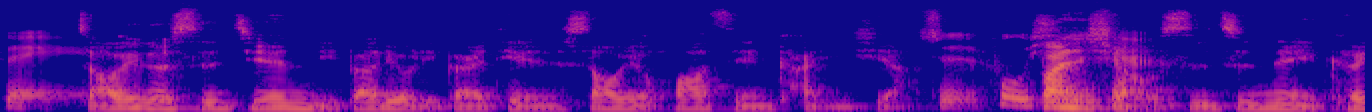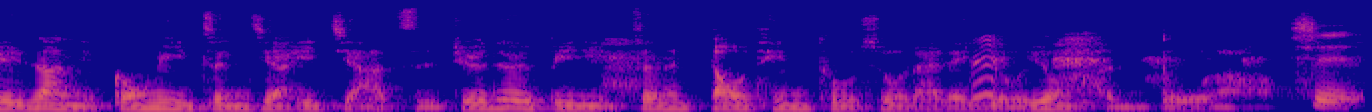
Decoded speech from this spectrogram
对，找一个时间，礼拜六、礼拜天，稍微花时间看一下，是复习半小时之内可以让你功力增加一甲子，绝对比你这边道听途说来的有用很多了。是。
